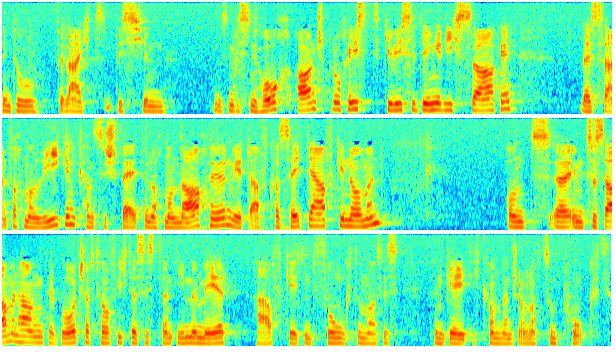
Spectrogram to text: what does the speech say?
Wenn du vielleicht ein bisschen wenn es ein bisschen Hochanspruch ist, gewisse Dinge, die ich sage, lässt es einfach mal liegen, kannst du später nochmal nachhören, wird auf Kassette aufgenommen. Und äh, im Zusammenhang der Botschaft hoffe ich, dass es dann immer mehr aufgeht und funkt, um was es dann geht. Ich komme dann schon noch zum Punkt.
